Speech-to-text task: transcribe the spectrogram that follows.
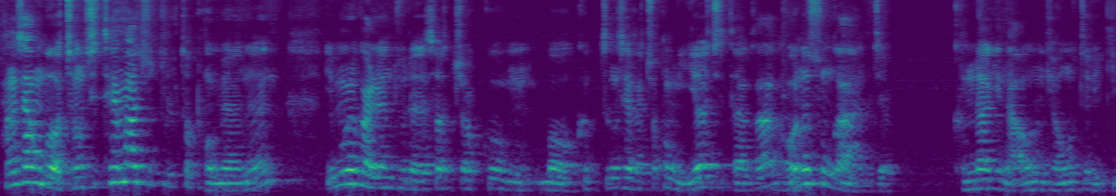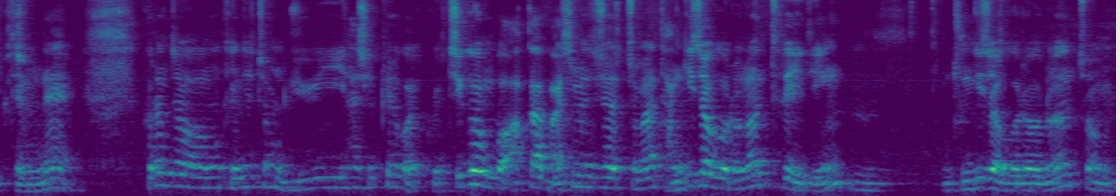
항상 뭐 정치 테마주들도 보면은 인물 관련주에서 조금 뭐 급등세가 조금 이어지다가 어느 순간 이제 급락이 나오는 경우들이 있기 때문에 그런 점은 굉장히 좀 유의하실 필요가 있고요. 지금 뭐 아까 말씀해 주셨지만 단기적으로는 트레이딩, 음. 중기적으로는 좀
